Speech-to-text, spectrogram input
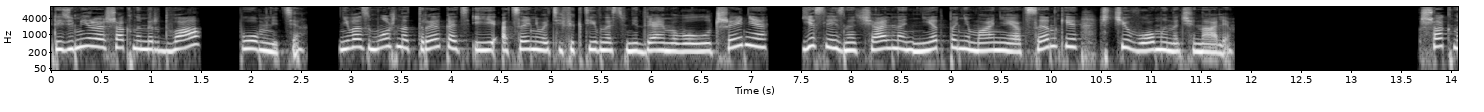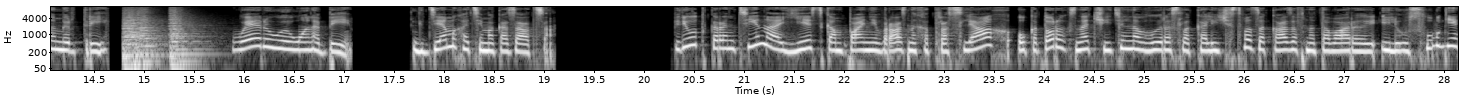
Резюмируя шаг номер два, помните, невозможно трекать и оценивать эффективность внедряемого улучшения, если изначально нет понимания и оценки, с чего мы начинали. Шаг номер три. Where do we wanna be? Где мы хотим оказаться? В период карантина есть компании в разных отраслях, у которых значительно выросло количество заказов на товары или услуги,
